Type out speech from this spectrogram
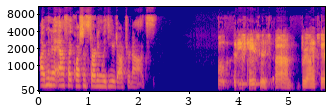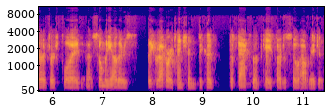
I'm going to ask that question starting with you, Dr. Knox. Well, these cases, um, Breonna Taylor, George Floyd, uh, so many others, they grab our attention because the facts of the case are just so outrageous.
